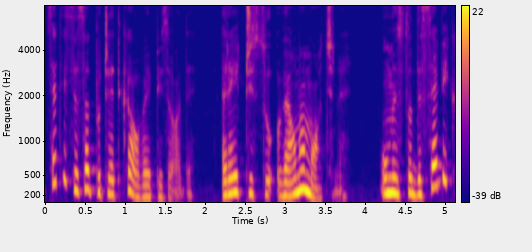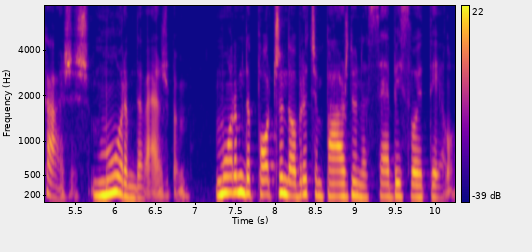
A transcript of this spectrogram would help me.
Sjeti se sad početka ove epizode. Reči su veoma moćne. Umesto da sebi kažeš moram da vežbam, moram da počnem da obraćam pažnju na sebe i svoje telo,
